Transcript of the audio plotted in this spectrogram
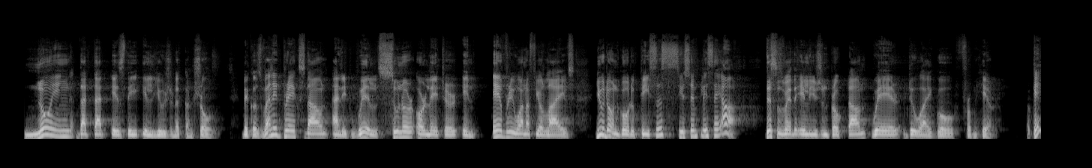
knowing that that is the illusion of control. Because when it breaks down, and it will sooner or later in every one of your lives, you don't go to pieces. You simply say, ah, this is where the illusion broke down. Where do I go from here? Okay?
